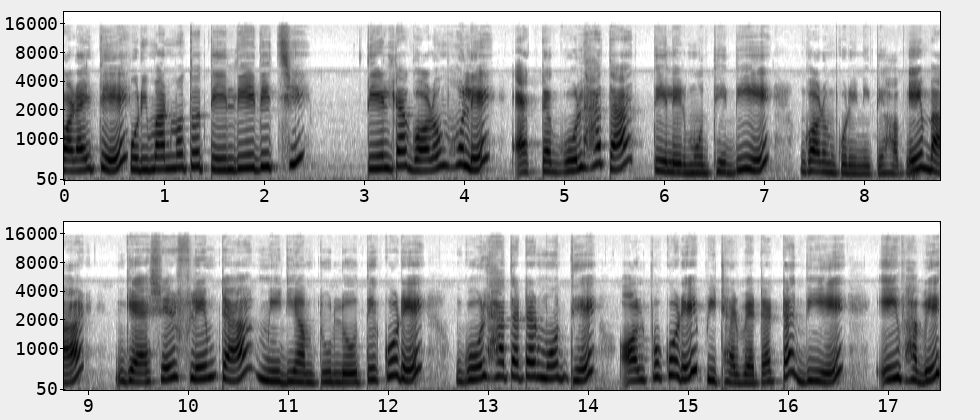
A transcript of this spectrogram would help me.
কড়াইতে পরিমাণ মতো তেল দিয়ে দিচ্ছি। তেলটা গরম হলে একটা গোল হাতা তেলের মধ্যে দিয়ে গরম করে নিতে হবে। এবার গ্যাসের ফ্লেমটা মিডিয়াম টু লোতে করে গোল হাতাটার মধ্যে অল্প করে পিঠার ব্যাটারটা দিয়ে এইভাবে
